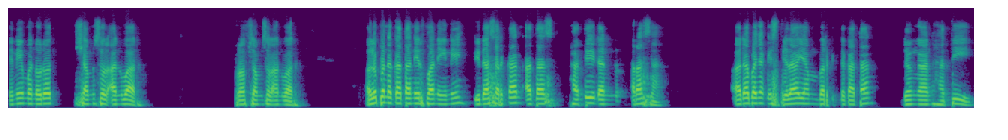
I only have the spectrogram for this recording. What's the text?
Ini menurut Syamsul Anwar. Prof. Syamsul Anwar. Lalu pendekatan irfani ini didasarkan atas hati dan rasa. Ada banyak istilah yang berdekatan dengan hati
